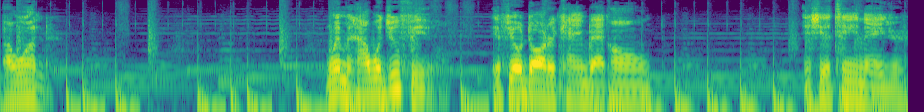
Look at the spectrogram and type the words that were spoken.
I wonder. Women, how would you feel if your daughter came back home and she's a teenager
